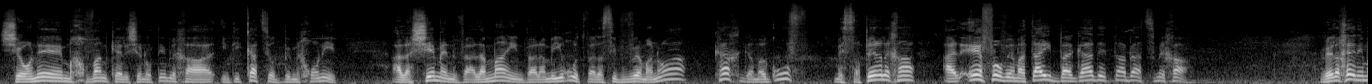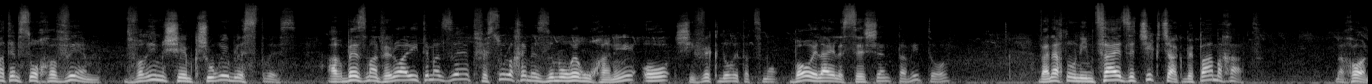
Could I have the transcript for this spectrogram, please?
שעוני מכוון כאלה שנותנים לך אינדיקציות במכונית על השמן ועל המים ועל המהירות ועל הסיבובי מנוע, כך גם הגוף מספר לך על איפה ומתי בגדת בעצמך. ולכן אם אתם סוחבים דברים שהם קשורים לסטרס הרבה זמן ולא עליתם על זה, תפסו לכם איזה מורה רוחני או שיווק דור את עצמו. בואו אליי לסשן, תמיד טוב, ואנחנו נמצא את זה צ'יק צ'ק בפעם אחת. נכון,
